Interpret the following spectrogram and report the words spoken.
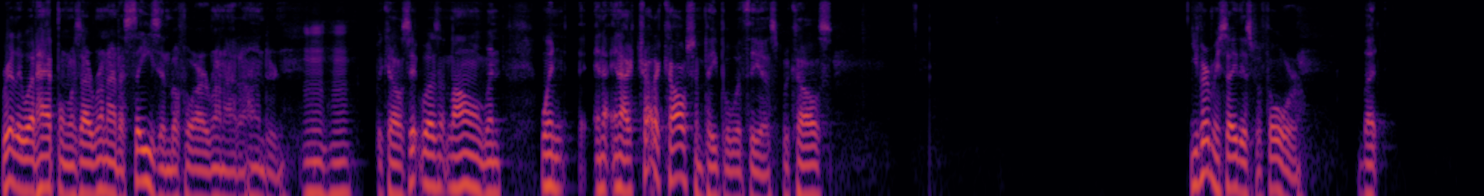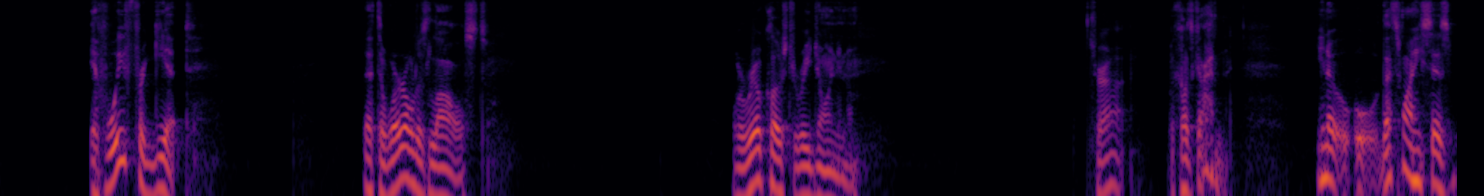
Really, what happened was I run out of season before I run out of 100 Mm-hmm. because it wasn't long when when and, and I try to caution people with this because you've heard me say this before, but if we forget that the world is lost, we're real close to rejoining them That's right. because God, you know, that's why He says,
